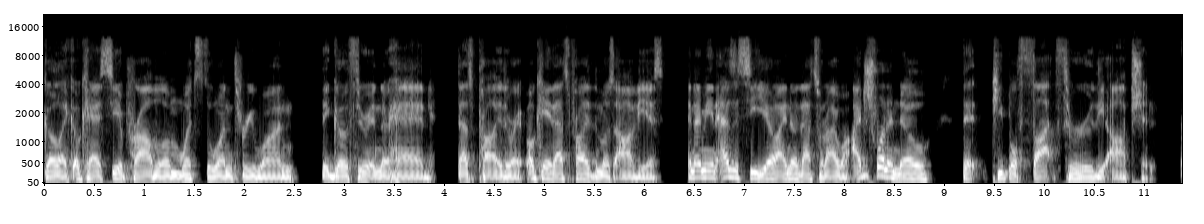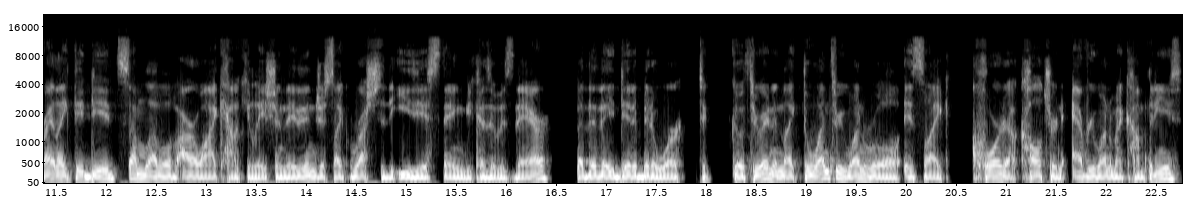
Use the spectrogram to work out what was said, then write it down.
go like, okay, I see a problem. What's the one, three, one? They go through it in their head. That's probably the right. Okay. That's probably the most obvious. And I mean, as a CEO, I know that's what I want. I just want to know that people thought through the option, right? Like they did some level of ROI calculation. They didn't just like rush to the easiest thing because it was there, but that they did a bit of work to go through it. And like the one, three, one rule is like core to culture in every one of my companies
